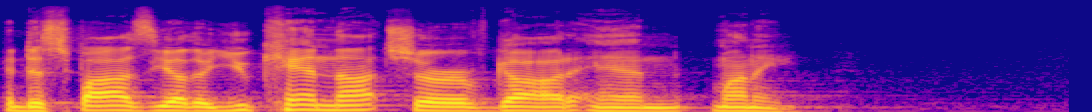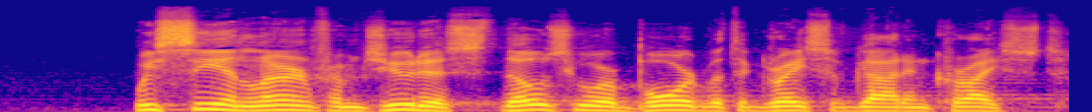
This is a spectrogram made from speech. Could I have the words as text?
and despise the other. You cannot serve God and money. We see and learn from Judas those who are bored with the grace of God in Christ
